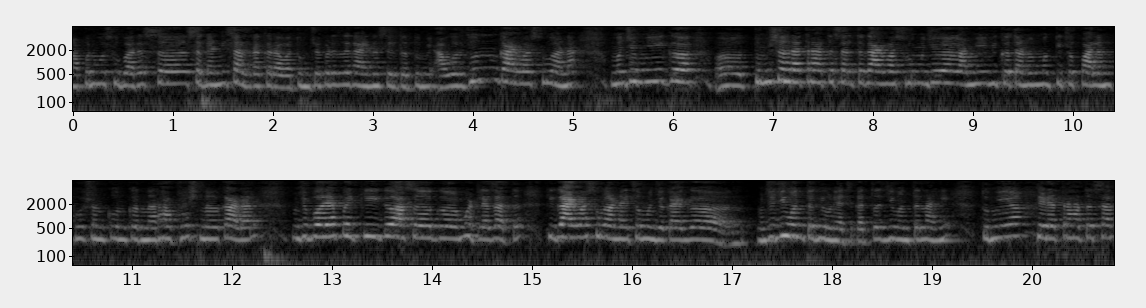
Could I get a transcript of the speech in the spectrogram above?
आपण वसुबारस सगळ्यांनी साजरा करावा. तुमच्याकडे जर गाय नसेल तर तुम्ही आवर्जून गाय वासरू आणा. म्हणजे मी ग- तुम्ही शहरात राहत असाल तर गाय वासरू म्हणजे आम्ही विकत आणून मग तिचं पालन पोषण कोण करणार हा प्रश्न काढाल. म्हणजे बऱ्यापैकी असं म्हटलं जातं की गाय वासरू आणायचं म्हणजे काय ग- म्हणजे जिवंत घेऊन यायचं का? तर जिवंत नाही. तुम्ही खेड्यात राहत असाल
